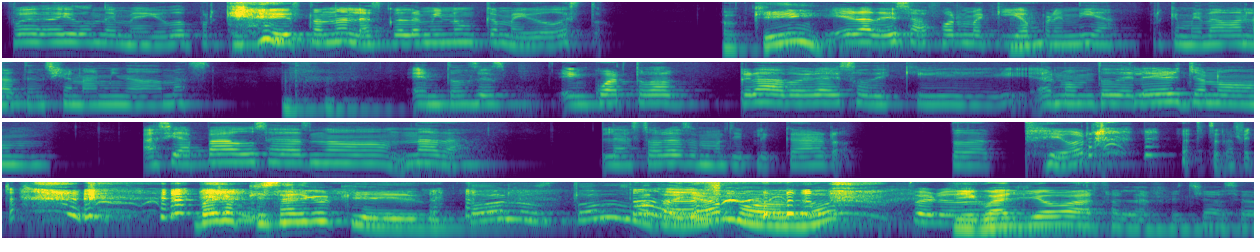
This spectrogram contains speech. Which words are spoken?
Fue de ahí donde me ayudó, porque estando en la escuela a mí nunca me ayudó esto. Ok. Era de esa forma que yo aprendía, porque me daban la atención a mí nada más. Entonces, en cuarto grado era eso de que al momento de leer yo no hacía pausas, no, nada. Las tablas de multiplicar, toda peor hasta la fecha. Bueno, que es algo que todos los, todos Todos. batallamos, ¿no? Pero Igual yo hasta la fecha, o sea,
